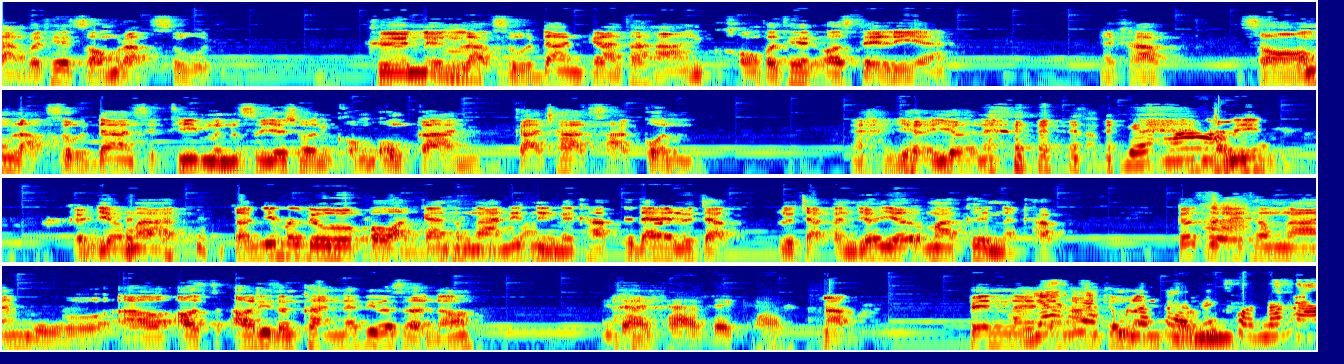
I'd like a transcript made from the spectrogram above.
ต่างประเทศสองหลักสูตร คือหนึ่งหลักสูตรด้านการทหารของประเทศออสเตรเลียนะครับสองหลักสูตรด้านสิทธิมนุษยชนขององค์การกาชาติสากลอะเยอะๆนะเยอะมากตอนนี้เกิดเยอะมาก ตอนนี้มาดูประวัติการทำงานนิดหนึ่งนะครับ จะได้รู้จักรู้จักกันเยอะๆมากขึ้นนะครับ ก็เคยทำงานอยู่เอาเอาเอาที่สำคัญนะพี่ประเสริฐเนาะได้ครับได้ครับครับ เป็นขออนายนุทญาตหาเรีรยกพี่กำปลัระงเสพริฐลทุกคนนะคะ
